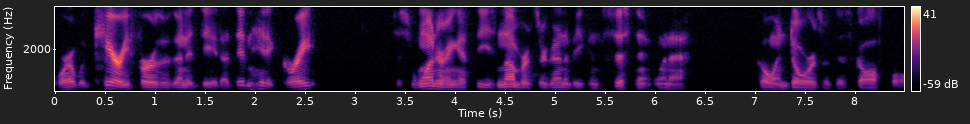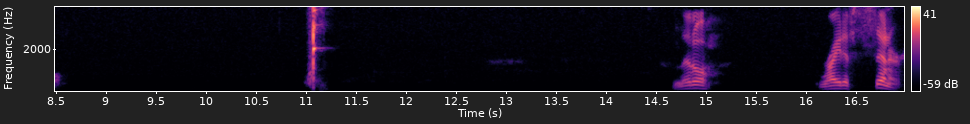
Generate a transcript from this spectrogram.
where it would carry further than it did. I didn't hit it great. Just wondering if these numbers are going to be consistent when I go indoors with this golf ball. Little right of center.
